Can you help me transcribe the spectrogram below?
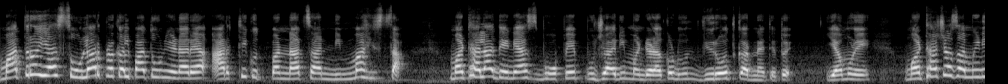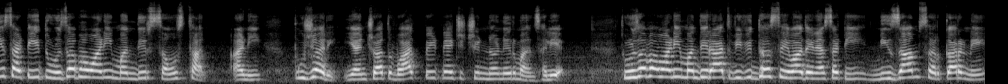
मात्र या सोलार प्रकल्पातून येणाऱ्या आर्थिक उत्पन्नाचा निम्मा हिस्सा मठाला देण्यास भोपे पुजारी मंडळाकडून विरोध करण्यात येतोय. यामुळे मठाच्या जमिनीसाठी तुळजाभवानी मंदिर संस्थान आणि पुजारी यांच्यात वाद पेटण्याची चिन्ह निर्माण झाली आहे. तुळजाभवानी मंदिरात विविध सेवा देण्यासाठी निजाम सरकारने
